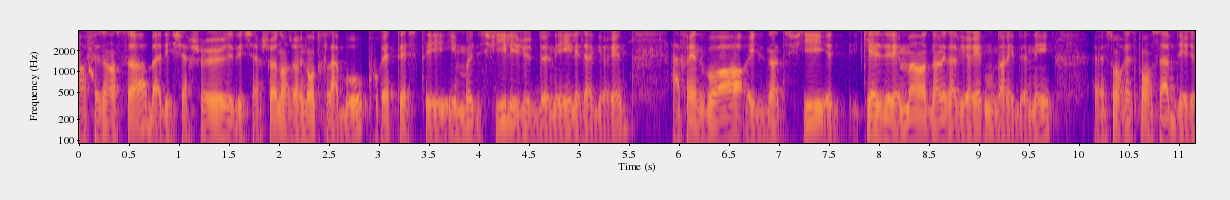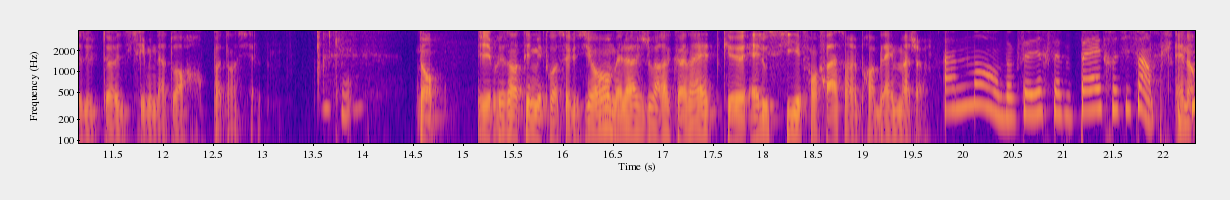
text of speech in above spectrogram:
En faisant ça, ben, des chercheuses et des chercheurs dans un autre labo pourraient tester et modifier les jeux de données, les algorithmes, afin de voir et d'identifier quels éléments dans les algorithmes ou dans les données euh, sont responsables des résultats discriminatoires potentiels. Ok. Donc, j'ai présenté mes trois solutions, mais là, je dois reconnaître qu'elles aussi font face à un problème majeur. Ah non, donc ça veut dire que ça peut pas être aussi simple. Et non,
